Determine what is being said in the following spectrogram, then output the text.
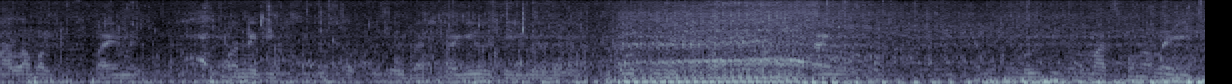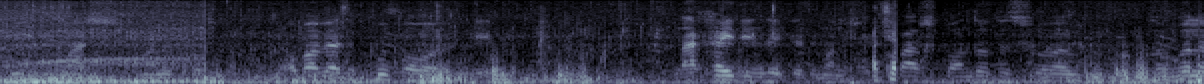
মালামাল কিছু পাই নাই অনেকে কিছু সব কিছু ওই বাসা লাগিয়ে এইভাবে মাছ কোনো নাই মাস মানুষ অভাবে আছে খুব অভাবে না খাই দিন যাইতেছে মানুষ আচ্ছা। পাশ বন্ধ শু- জঙ্গলে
